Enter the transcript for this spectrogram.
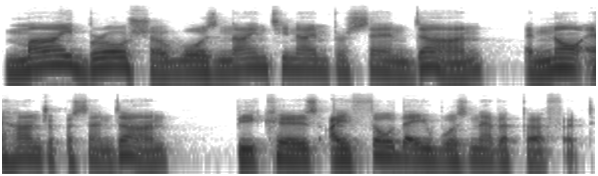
My brochure was 99% done and not 100% done because I thought that it was never perfect.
